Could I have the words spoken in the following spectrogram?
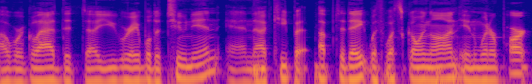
Uh, we're glad that uh, you were able to tune in and uh, keep it up to date with what's going on in Winter Park.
